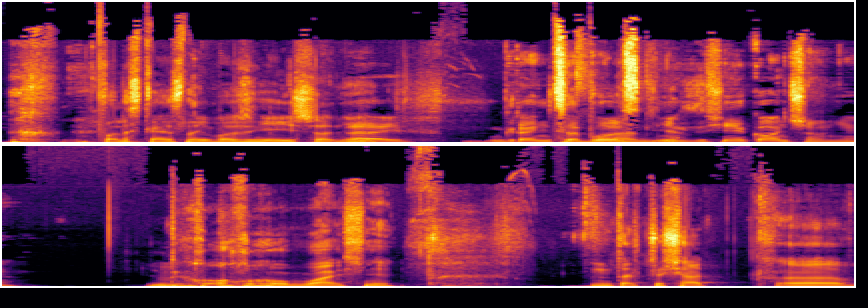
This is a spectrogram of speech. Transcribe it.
Okay. Polska jest najważniejsza, nie? Ej, granice Polski nigdy się nie kończą, nie? No, właśnie. No tak czy siak, e,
